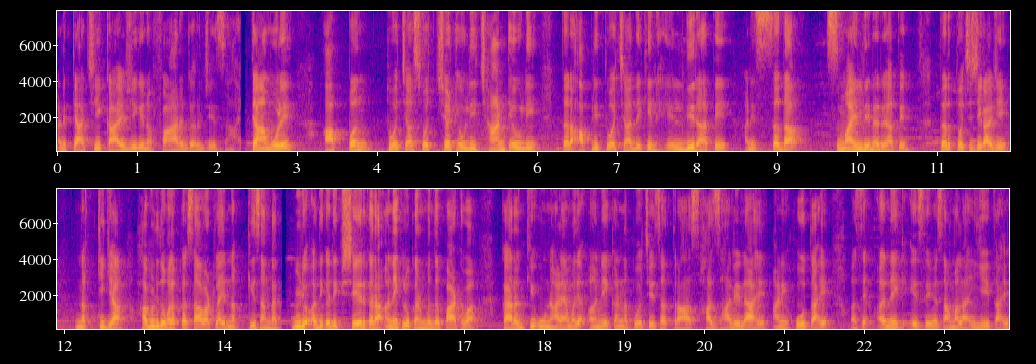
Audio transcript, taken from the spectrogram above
आणि त्याची काळजी घेणं फार गरजेचं आहे. त्यामुळे आपण त्वचा स्वच्छ ठेवली छान ठेवली तर आपली त्वचा देखील हेल्दी राहते आणि सदा स्माईल देणारी राहते. तर त्वचेची काळजी नक्की घ्या. हा व्हिडिओ तुम्हाला कसा वाटला आहे नक्की सांगा. व्हिडिओ अधिकाधिक शेअर करा अनेक लोकांपर्यंत पाठवा कारण की उन्हाळ्यामध्ये अनेकांना त्वचेचा त्रास हा झालेला आहे आणि होत आहे असे अनेक एस एम एस आम्हाला येत आहे.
